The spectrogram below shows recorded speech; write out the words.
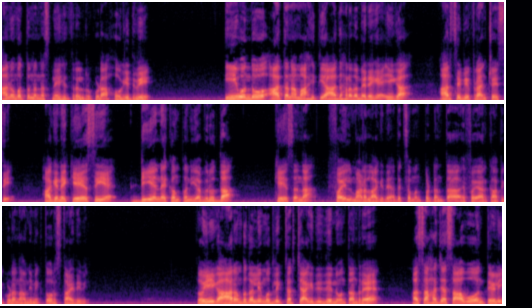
ನಾನು ಮತ್ತು ನನ್ನ ಸ್ನೇಹಿತರೆಲ್ಲರೂ ಕೂಡ ಹೋಗಿದ್ವಿ. ಈ ಒಂದು ಆತನ ಮಾಹಿತಿಯ ಆಧಾರದ ಮೇರೆಗೆ ಈಗ ಆರ್ ಸಿ ಬಿ ಫ್ರಾಂಚೈಸಿ ಹಾಗೆಯೇ K S C A D N A ಕಂಪನಿಯ ವಿರುದ್ಧ ಕೇಸನ್ನು ಫೈಲ್ ಮಾಡಲಾಗಿದೆ. ಅದಕ್ಕೆ ಸಂಬಂಧಪಟ್ಟಂಥ ಎಫ್ ಐ ಆರ್ ಕಾಪಿ ಕೂಡ ನಾವು ನಿಮಗೆ ತೋರಿಸ್ತಾ ಇದ್ದೀವಿ. ಸೊ ಈಗ ಆರಂಭದಲ್ಲಿ ಮೊದಲಿಗೆ ಚರ್ಚೆ ಆಗಿದ್ದೇನು ಅಂತಂದರೆ, ಅಸಹಜ ಸಾವು ಅಂತೇಳಿ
